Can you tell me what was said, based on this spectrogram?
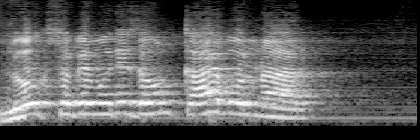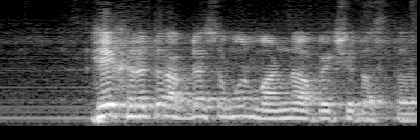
लोकसभेमध्ये जाऊन काय बोलणार? हे खर तर आपल्यासमोर मांडणं अपेक्षित असतं.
